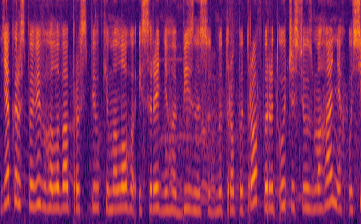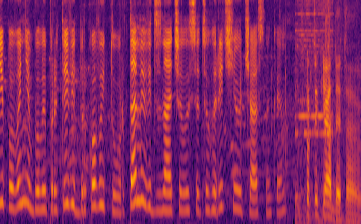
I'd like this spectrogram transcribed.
Як розповів голова профспілки малого і середнього бізнесу Дмитро Петров, перед участю у змаганнях усі повинні були пройти відбірковий тур. Там і відзначилися цьогорічні учасники. Спартакиада – это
